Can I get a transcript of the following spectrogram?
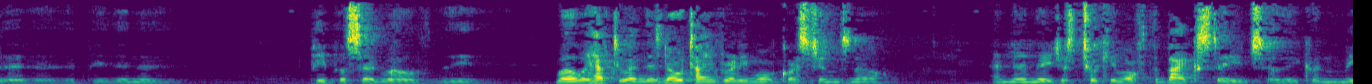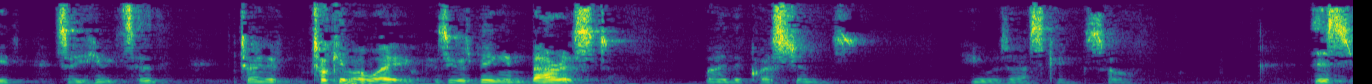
uh, then the people said, well, the, well, we have to end. There's no time for any more questions now. And then they just took him off the backstage so they couldn't meet. So he said, trying to took him away because he was being embarrassed by the questions he was asking. So this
